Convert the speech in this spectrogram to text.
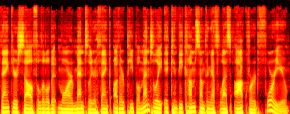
thank yourself a little bit more mentally or thank other people mentally, it can become something that's less awkward for you.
